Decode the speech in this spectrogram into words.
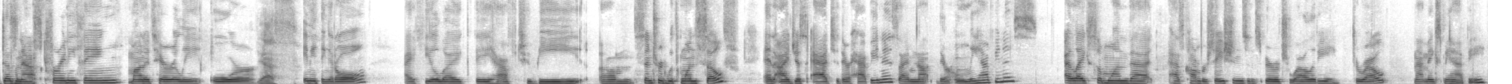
doesn't ask for anything monetarily or Yes. anything at all. I feel like they have to be um, centered with oneself, and I just add to their happiness. I'm not their only happiness. I like someone that has conversations and spirituality throughout. That makes me happy.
